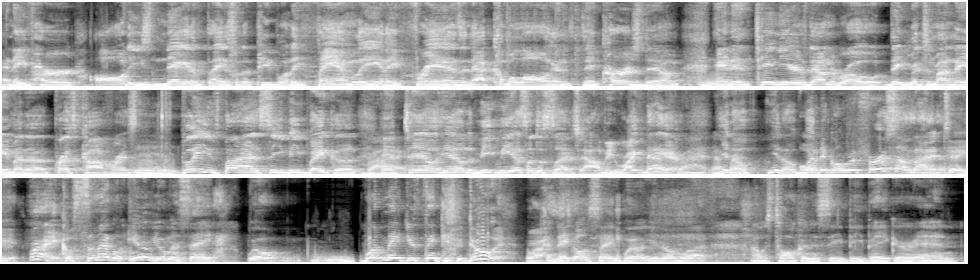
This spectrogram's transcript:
and they've heard all these negative things from the people and they family and they friends, and I come along and encourage them, and then ten years down the road, they mention my name at a press conference. Please find CB Baker Right. and tell him to meet me at such and such. I'll be right there. right, you know, right. you know, Or they're gonna refer somebody to you, Right. Because somebody gonna interview them and say, "Well, what made you think you could do it?" Right. And they're gonna say, "Well, you know what? I was talking to CB Baker, and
